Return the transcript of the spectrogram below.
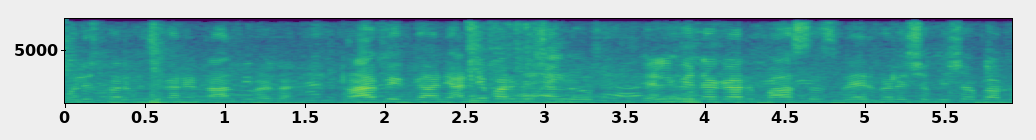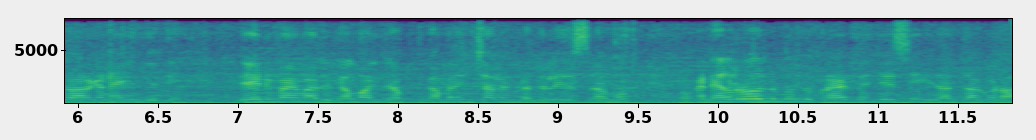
పోలీస్ పర్మిషన్ కానీ ట్రాన్స్పోర్ట్ ట్రాఫిక్ కానీ అన్ని పర్మిషన్లు ఎల్బీ నగర్ పాస్టర్స్ పేరు పిలిచి బిషప్ గారి ద్వారానే అయింది ఇది. దేని మేము అది గమని గమనించాలని కూడా తెలియజేస్తున్నాము. ఒక నెల రోజుల ముందు ప్రయత్నం చేసి ఇదంతా కూడా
